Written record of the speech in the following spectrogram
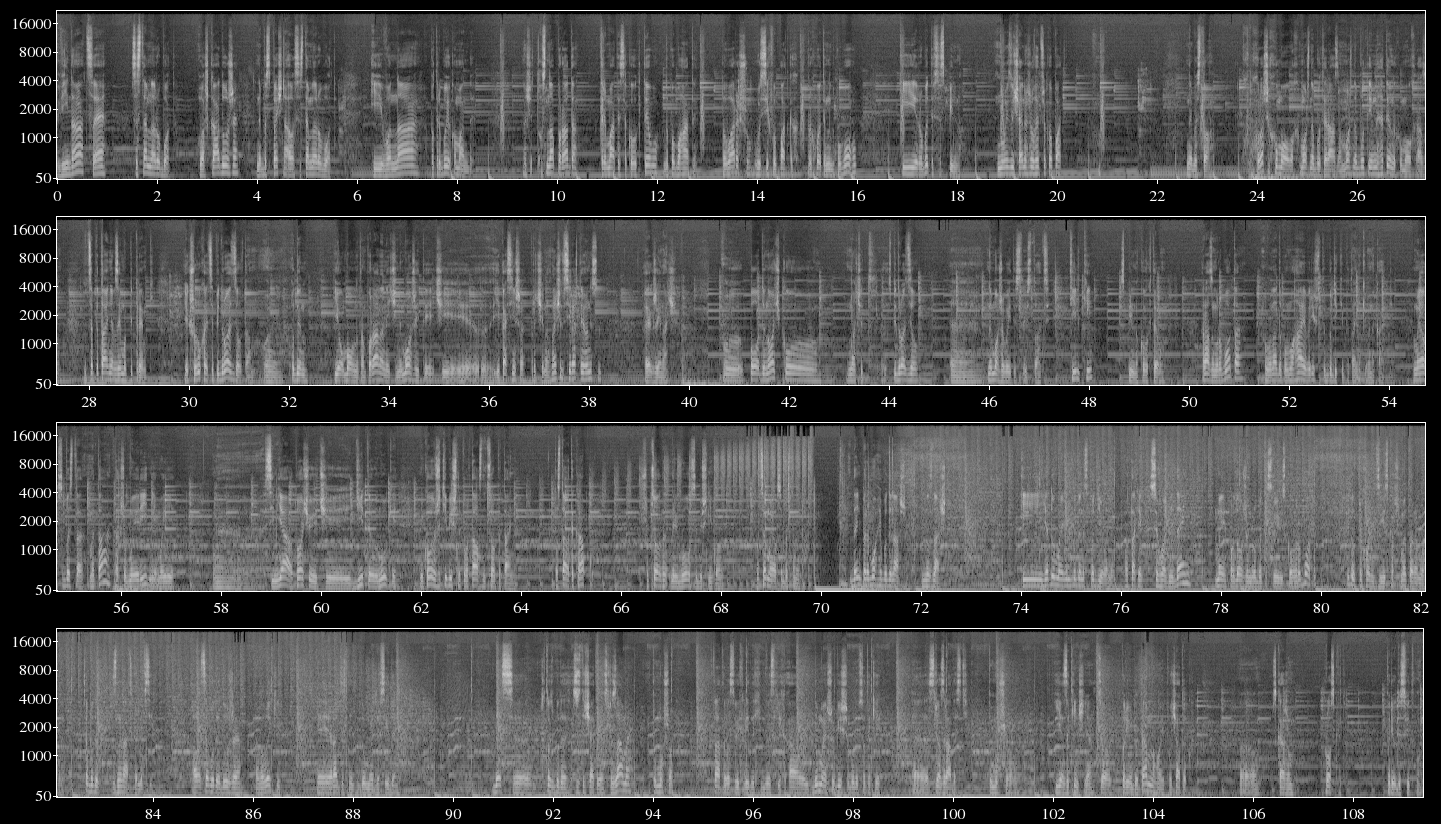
Війна це системна робота. Важка дуже, небезпечна, але системна робота. І вона потребує команди. Значить, основна порада триматися колективу, допомагати товаришу в усіх випадках приходити на допомогу і робити все спільно. Ну і, звичайно, що глибше копати. Не без того. В хороших умовах можна бути разом, можна бути і в негативних умовах разом. Це питання взаємопідтримки. Якщо рухається підрозділ, там е, один є умовно там поранений, чи не може йти, чи е, якась інша причина, значить всі решта його несуть. А як же іначе? Поодиночку, значить, підрозділ е, не може вийти з цієї ситуації. Тільки спільно, колективом. Разом робота, вона допомагає вирішувати будь-які питання, які виникають. Моя особиста мета, так щоб мої рідні, мої сім'я, оточуючі, діти, онуки ніколи в житті більше не поверталися до цього питання. Поставити крапку, щоб цього не відбулося більше ніколи. Оце моя особиста мета. День перемоги буде нашим, однозначно. І я думаю, він буде несподіваним. Отак як сьогодні день, ми продовжуємо робити свою військову роботу, і тут приходить звістка, що ми перемогли. Це буде зненацька для всіх. Але це буде дуже великий і радісний, думаю, для всіх день. Десь е, хтось буде зустрічати його сльозами, тому що втратили своїх рідних і близьких. А думаю, що більше буде все-таки е, сльоз радості, тому що є закінчення цього періоду темного і початок, е, скажімо, розквіту, періоду світлого.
